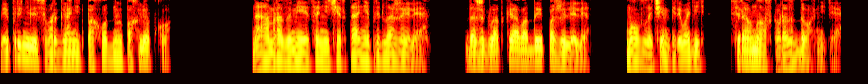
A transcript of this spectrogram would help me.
и принялись варганить походную похлебку. Нам, разумеется, ни черта не предложили. Даже глотка воды пожалели. Мол, зачем переводить, все равно скоро сдохнете.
